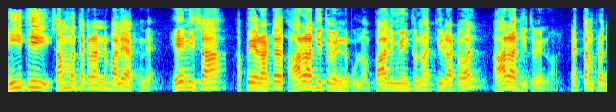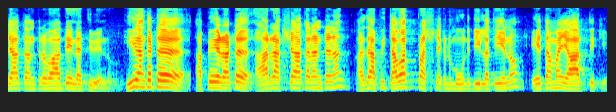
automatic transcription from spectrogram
නීති සම්මත කරන්න බලයක් නෑ. ඒ නිසා අපේ රට ආරාජිත වෙන්න පුළුවන්. පාර්ලිමේන්තු නැති රටවල් ආරාජිත වෙනවා. නැත්තම් ප්‍රජාතන්ත්‍රවාදය නැති වෙනවා. ඊළඟට අපේ රට ආරක්ෂා කරන්නට නම් අද අපි තවත් ප්‍රශ්නයකට මුහුණ දීලා තියෙනවා. ඒ තමයි ආර්ථිකය.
